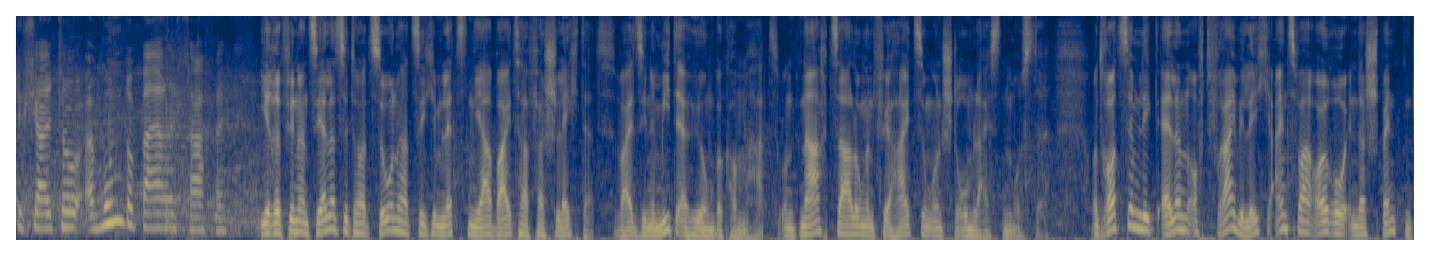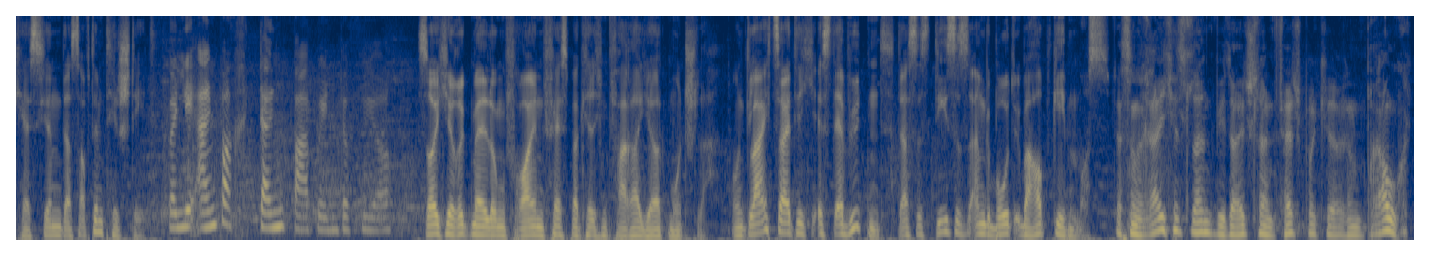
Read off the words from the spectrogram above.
Das ist also eine wunderbare Sache. Ihre finanzielle Situation hat sich im letzten Jahr weiter verschlechtert, weil sie eine Mieterhöhung bekommen hat und Nachzahlungen für Heizung und Strom leisten musste. Und trotzdem legt Ellen oft freiwillig ein, zwei Euro in das Spendenkästchen, das auf dem Tisch steht. Weil ich einfach dankbar bin dafür. Solche Rückmeldungen freuen Vesperkirchenpfarrer Jörg Mutschler. Und gleichzeitig ist er wütend, dass es dieses Angebot überhaupt geben muss. Dass ein reiches Land wie Deutschland Vesperkirchen braucht,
